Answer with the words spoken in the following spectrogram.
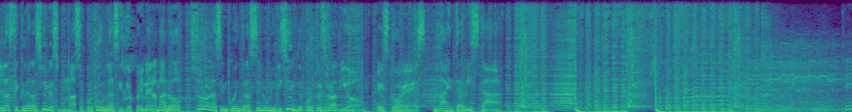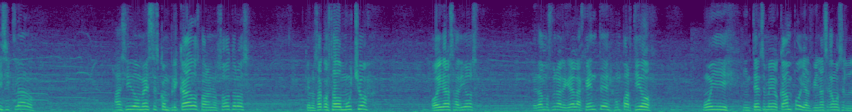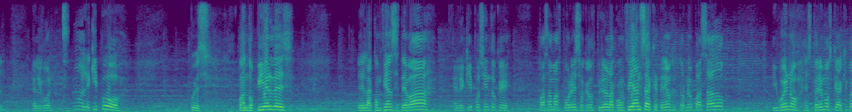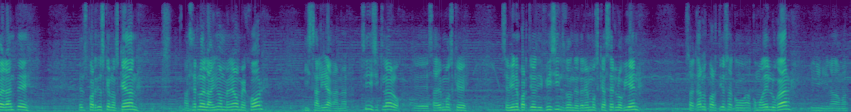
Las declaraciones más oportunas y de primera mano solo las encuentras en Univisión Deportes Radio. Esto es La Entrevista. Sí, sí, claro. Ha sido meses complicados para nosotros, que nos ha costado mucho. Hoy, gracias a Dios, le damos una alegría a la gente, un partido muy intenso en medio campo y al final sacamos el, el gol. No, el equipo, pues cuando pierdes, eh, la confianza se te va, el equipo siento que pasa más por eso, que hemos perdido la confianza que teníamos el torneo pasado y bueno, esperemos que aquí para adelante, esos partidos que nos quedan, hacerlo de la misma manera o mejor y salir a ganar. Sí, sí, claro, eh, sabemos que se vienen partidos difíciles donde tenemos que hacerlo bien, sacar los partidos a como, a como dé lugar y nada más.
